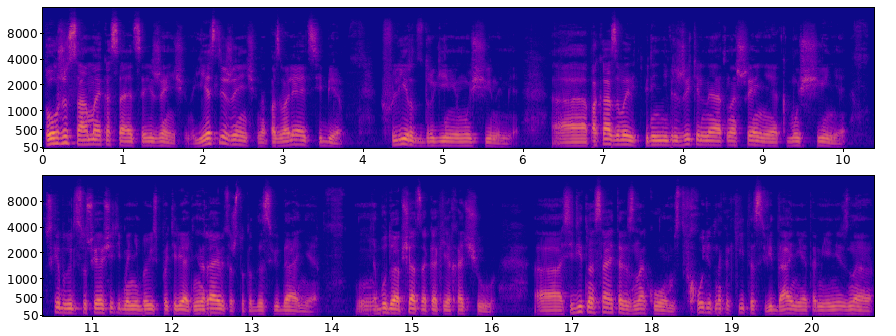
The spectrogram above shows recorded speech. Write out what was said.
То же самое касается и женщин. Если женщина позволяет себе флирт с другими мужчинами, а, показывает пренебрежительное отношение к мужчине, как бы говорит, слушай, я вообще тебя не боюсь потерять, не нравится что-то, до свидания, буду общаться как я хочу, сидит на сайтах знакомств, входит на какие-то свидания, там, я не знаю,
